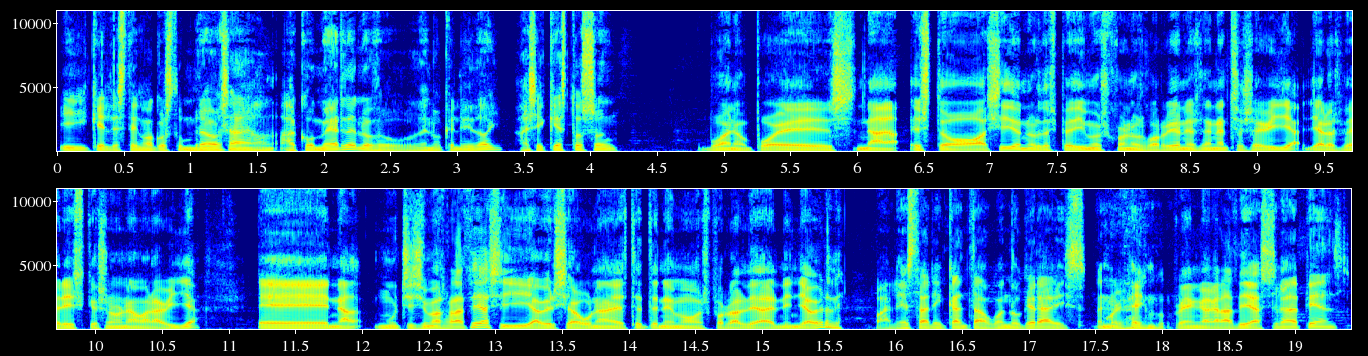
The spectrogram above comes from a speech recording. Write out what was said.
y que les tengo acostumbrados a, a comer de lo, de lo que le doy. Así que estos son. Bueno, pues nada, esto ha sido. Nos despedimos con los gorriones de Nacho Sevilla. Ya los veréis que son una maravilla. Eh, nada, muchísimas gracias y a ver si alguna vez te tenemos por la aldea del Ninja Verde. Vale, estaré encantado cuando queráis. Muy bien, venga, gracias. Gracias.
